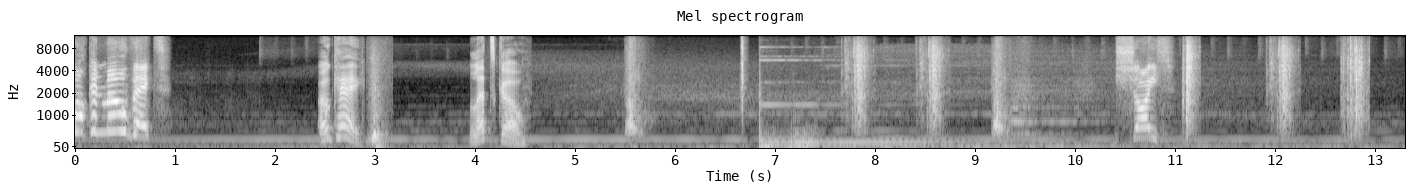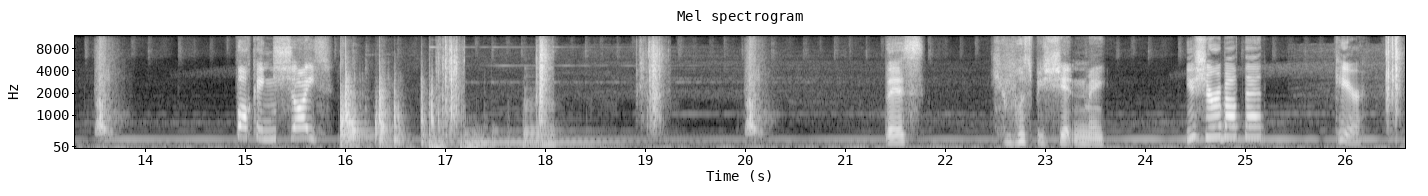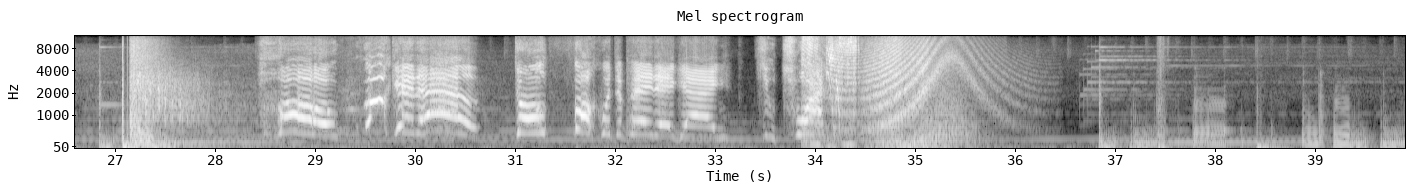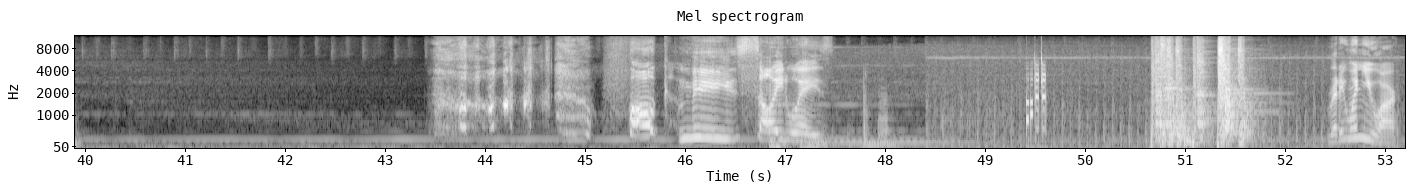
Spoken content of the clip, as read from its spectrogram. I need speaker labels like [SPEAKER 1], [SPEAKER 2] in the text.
[SPEAKER 1] Fucking move it!
[SPEAKER 2] Okay. Let's go.
[SPEAKER 1] Shite. Fucking shite. This. You must be shitting me.
[SPEAKER 2] You sure about that? Here.
[SPEAKER 1] Fuck with the payday gang! You twat! Fuck me sideways!
[SPEAKER 2] Ready when you are.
